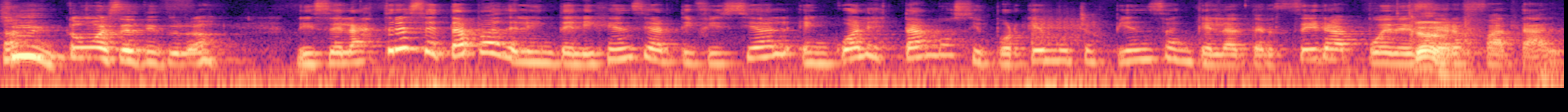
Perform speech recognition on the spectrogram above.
Sí, ¿Cómo es el título? Dice, las tres etapas de la inteligencia artificial, ¿en cuál estamos y por qué muchos piensan que la tercera puede Claro. ser fatal?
